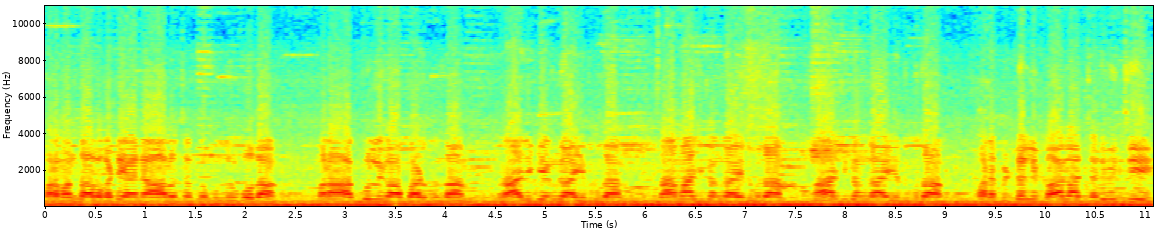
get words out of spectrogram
మనమంతా ఒకటే అనే ఆలోచనతో ముందుకు పోదాం. మన హక్కుల్ని కాపాడుకుందాం. రాజకీయంగా ఎదుగుదాం. సామాజికంగా ఎదుగుదాం. ఆర్థికంగా ఎదుగుదాం. మన బిడ్డల్ని బాగా చదివించి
